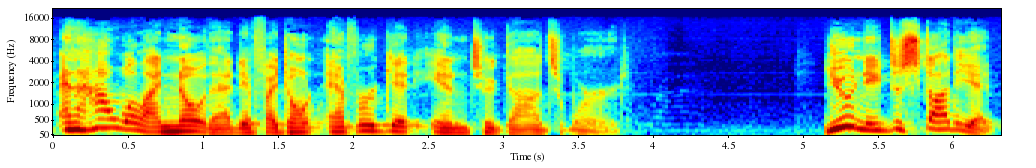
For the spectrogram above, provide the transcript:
And how will I know that if I don't ever get into God's word? You need to study it.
